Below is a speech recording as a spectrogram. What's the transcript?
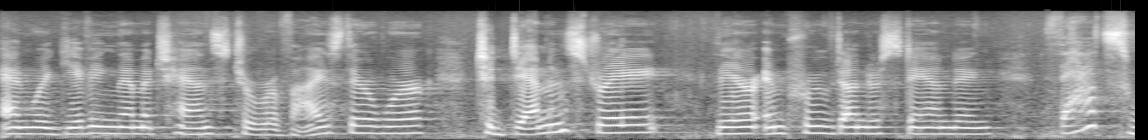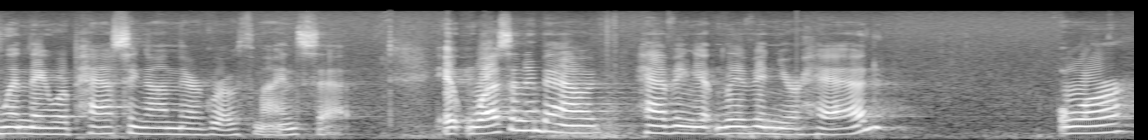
and were giving them a chance to revise their work, to demonstrate their improved understanding, that's when they were passing on their growth mindset. It wasn't about having it live in your head or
